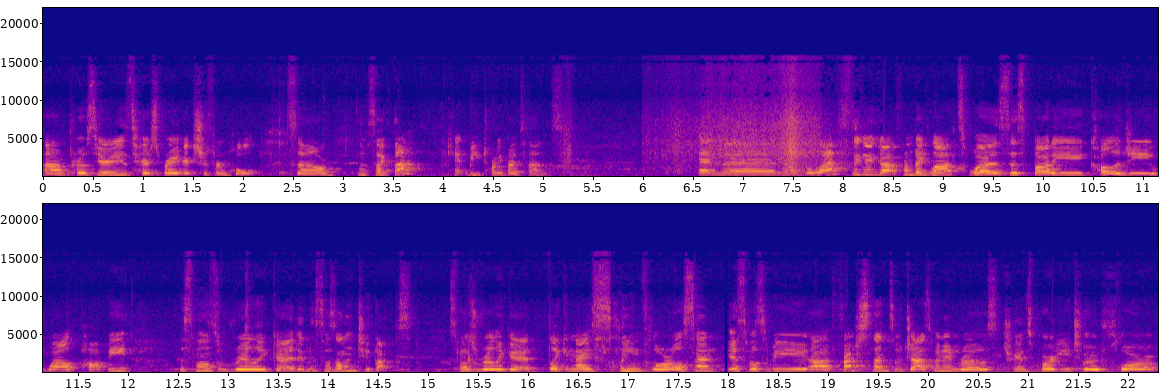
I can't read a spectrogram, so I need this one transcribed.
um, Pro Series Hairspray Extra Firm Hold. So looks like that. Can't beat 25 cents. And then the last thing I got from Big Lots was this Bodycology Wild Poppy. This smells really good and this was only two bucks smells really good. Like a nice clean floral scent. It's supposed to be uh, fresh scents of jasmine and rose. Transport you to a floor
